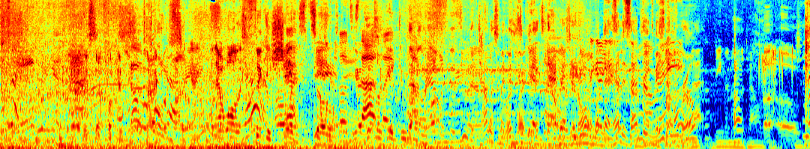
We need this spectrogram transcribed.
Yeah, that's that fucking tag. And that wall is thick as shit. So, So it's yeah, that, good looking like- do that. Dude, the talisman isn't even damaged at all. What the hell is that thing made of, bro? That demon on the tower.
